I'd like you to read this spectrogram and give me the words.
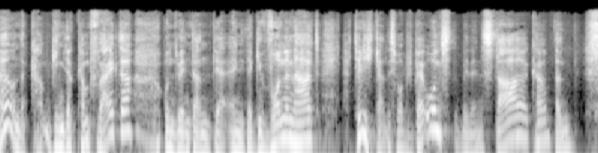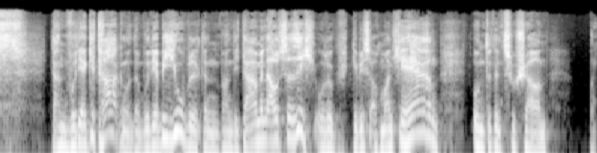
Ja, und dann kam, ging der Kampf weiter. Und wenn dann der eine, der gewonnen hat, natürlich, das war wie bei uns, wenn ein Star kam, dann, dann wurde er getragen und dann wurde er bejubelt. Dann waren die Damen außer sich oder gewiss auch manche Herren unter den Zuschauern. Und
